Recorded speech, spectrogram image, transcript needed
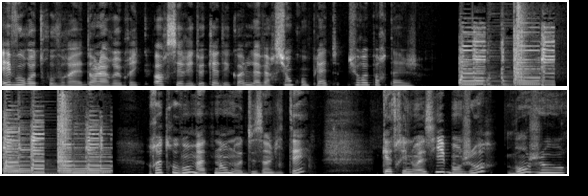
et vous retrouverez dans la rubrique hors série de Cadécole la version complète du reportage. Retrouvons maintenant nos deux invités. Catherine Loisy, bonjour. Bonjour.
